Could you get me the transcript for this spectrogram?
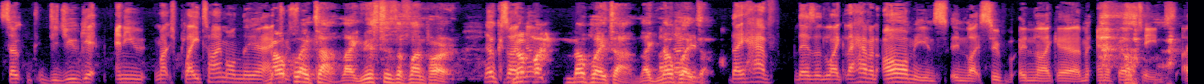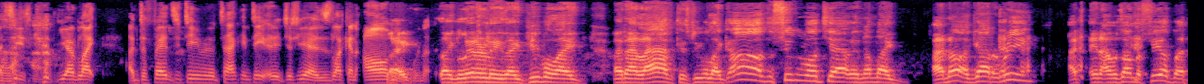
So, did you get any much play time on the uh, No actual play time. Like, this is the fun part. No, because I know play, no play time. Like no know play they- time. they have. There's a like they have an army in in like super in like um, NFL teams. I see it's good. You have like a defensive team and attacking team, and it just yeah, there's like an army. Like, like literally, like people like, and I laugh because people like, oh, the Super Bowl champ, and I'm like, I know, I got a ring, I, and I was on the field, but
